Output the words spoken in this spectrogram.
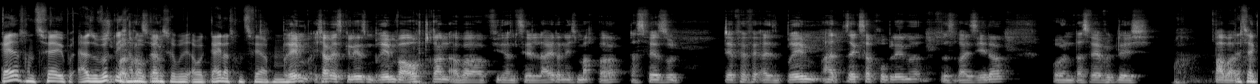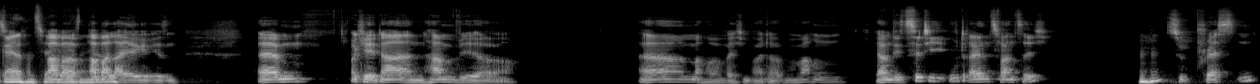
Geiler Transfer, also wirklich, Super haben wir gar nicht aber geiler Transfer. Hm. Bremen, ich habe jetzt gelesen, Bremen war auch dran, aber finanziell leider nicht machbar. Das wäre so der perfekte. Also Bremen hat Sechserprobleme, das weiß jeder. Und das wäre wirklich Baba. Das wär geiler Transfer Baba, gewesen, ja. Baba Laie gewesen. Ähm, okay, dann haben wir. Ähm, machen wir welchen weiter? Wir machen. Wir haben die City U23 Mhm. zu Preston.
